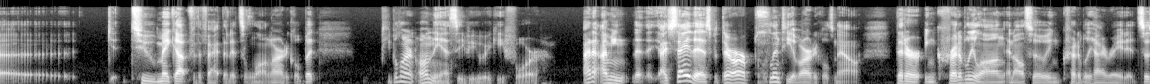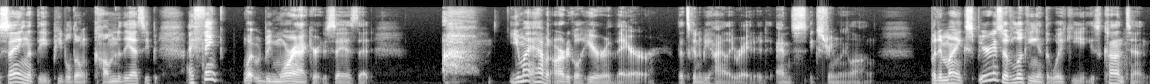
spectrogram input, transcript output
uh, to make up for the fact that it's a long article, but people aren't on the SCP Wiki for I, I mean, I say this, but there are plenty of articles now that are incredibly long and also incredibly high rated. So saying that the people don't come to the SCP, I think what would be more accurate to say is that uh, you might have an article here or there that's going to be highly rated and it's extremely long. But in my experience of looking at the wiki's content,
